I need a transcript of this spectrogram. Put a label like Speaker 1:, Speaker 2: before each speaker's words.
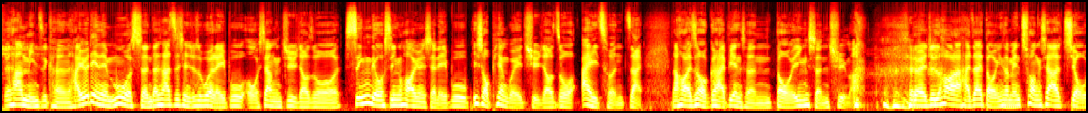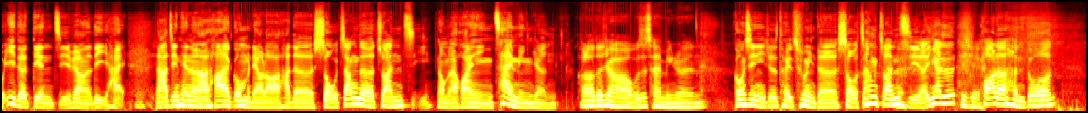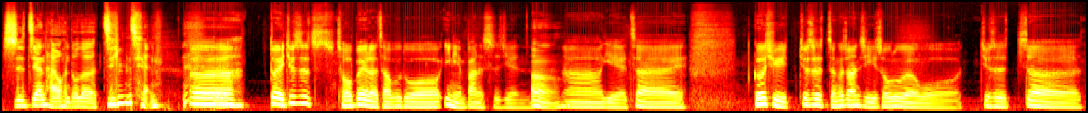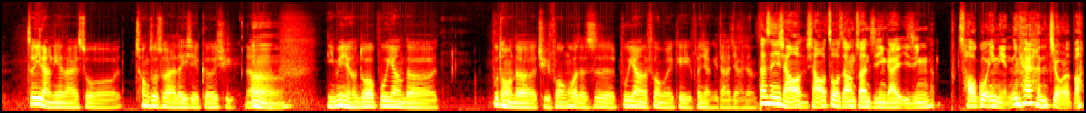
Speaker 1: 因为他的名字可能还有点点陌生，但是他之前就是为了一部偶像剧叫做《新流星花园》写了一部一首片尾曲叫做《爱存在》，那后后来这首歌还变成抖音神曲嘛？对，就是后来还在抖音上面创下九亿的点击，非常的厉害。然后今天呢，他来跟我们聊聊他的首张的专辑，那我们来欢迎蔡明仁。
Speaker 2: Hello，大家好，我是蔡明仁，
Speaker 1: 恭喜你就是推出你的首张专辑了，应该是花了很多时间，还有很多的金钱。
Speaker 2: 呃，对，就是筹备了差不多一年半的时间，嗯，那也在歌曲，就是整个专辑收录了我就是这这一两年来所创作出来的一些歌曲，那，里面有很多不一样的、不同的曲风，或者是不一样的氛围可以分享给大家这样子。
Speaker 1: 但是你想要、嗯、想要做这张专辑，应该已经超过一年，应该很久了吧？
